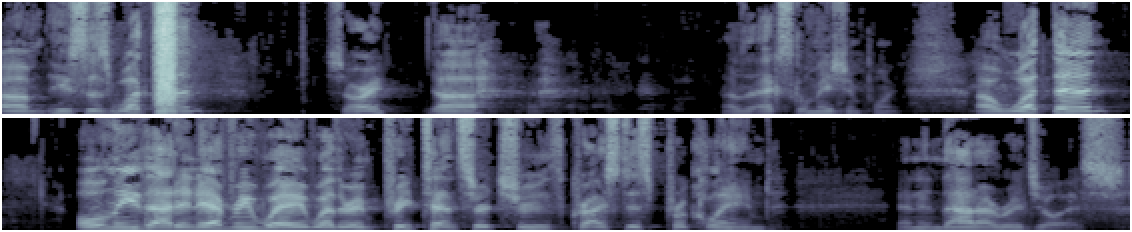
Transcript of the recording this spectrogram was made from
um, he says, "What then?" Sorry, uh, that was an exclamation point. Uh, what then? Only that in every way, whether in pretense or truth, Christ is proclaimed, and in that I rejoice.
